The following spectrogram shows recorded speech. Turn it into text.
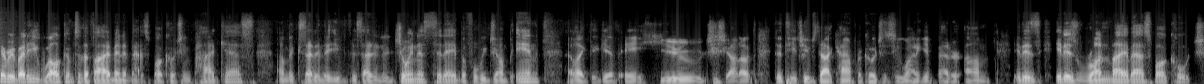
Hey, everybody. Welcome to the Five Minute Basketball Coaching Podcast. I'm excited that you've decided to join us today. Before we jump in, I'd like to give a huge shout out to teachhoops.com for coaches who want to get better. Um, it is it is run by a basketball coach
